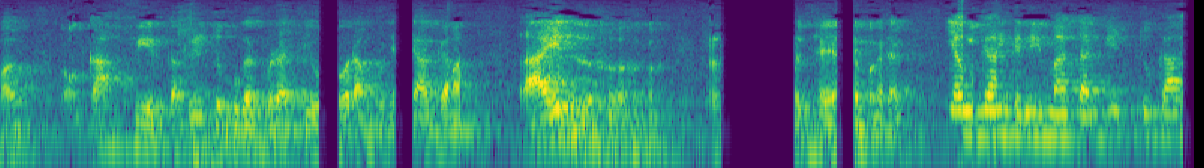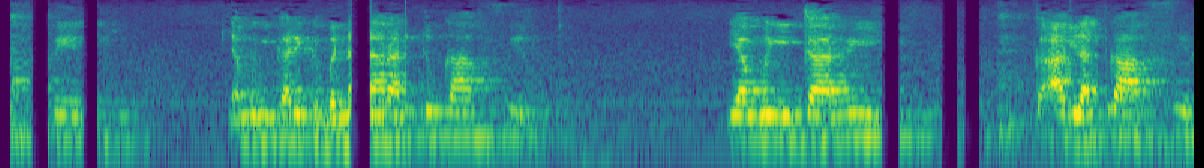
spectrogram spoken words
orang kafir. Kafir itu bukan berarti orang punya agama lain loh. Mengatakan, yang mengingkari kenikmatan itu kafir. Yang mengingkari kebenaran itu kafir. Yang mengingkari keadilan kafir.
